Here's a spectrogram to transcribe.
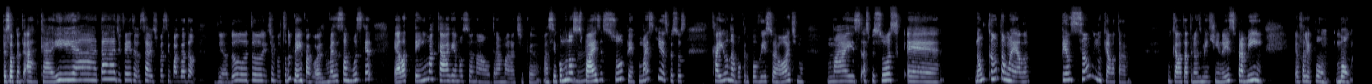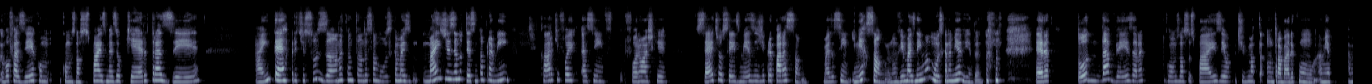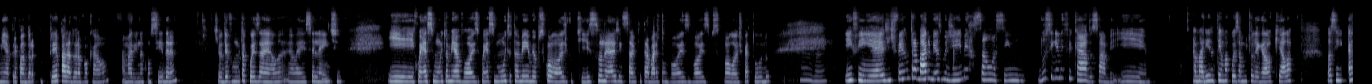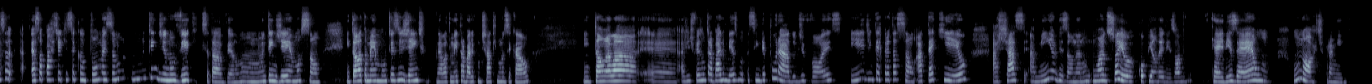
O pessoal canta, ah, caía, tá de feito, sabe? Tipo assim, pagodão, viaduto, tipo, tudo bem pagode, mas essa música, ela tem uma carga emocional dramática, assim como nossos Uhum. pais é super, por mais que as pessoas caiu na boca do povo, isso é ótimo, mas as pessoas é, não cantam ela pensando no que ela tá, no que ela tá transmitindo. Isso para mim, eu falei, bom, bom, eu vou fazer como, como os nossos pais, mas eu quero trazer a intérprete Suzana cantando essa música, mas mais dizendo o texto. Então, para mim, claro que foi assim, foram acho que sete ou seis meses de preparação, mas assim, imersão. Eu não vi mais nenhuma música na minha vida. era toda vez era com os nossos pais. Eu tive uma, um trabalho com a minha a minha preparadora, preparadora vocal, a Marina Considera, que eu devo muita coisa a ela. Ela é excelente e conhece muito a minha voz, conhece muito também o meu psicológico, porque isso, né, a gente sabe que trabalha com voz, voz psicológico é tudo. Uhum. Enfim, a gente fez um trabalho mesmo de imersão, assim, do significado, sabe? E a Marina tem uma coisa muito legal que ela assim, essa, essa parte aqui você cantou, mas eu não, não entendi, não vi o que você estava vendo, não, não entendi a emoção. Então ela também é muito exigente, né? ela também trabalha com teatro musical. Então ela, é, a gente fez um trabalho mesmo assim depurado de voz e de interpretação, até que eu achasse a minha visão, né? Não, não sou eu copiando a Elis, óbvio que a Elis é um, um norte para mim,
